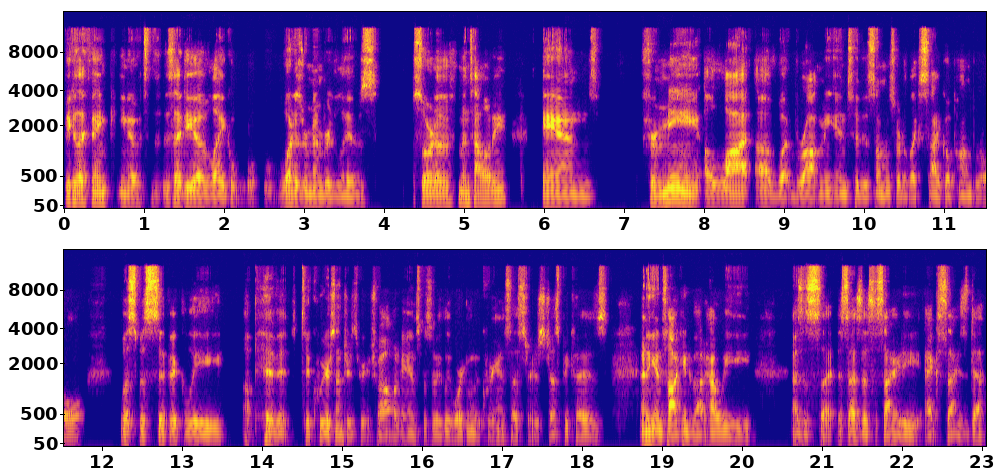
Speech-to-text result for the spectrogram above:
because i think you know it's this idea of like what is remembered lives sort of mentality and for me, a lot of what brought me into this almost sort of like psychopomp role was specifically a pivot to queer centered spirituality and specifically working with queer ancestors, just because, and again, talking about how we as a as a society excise death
